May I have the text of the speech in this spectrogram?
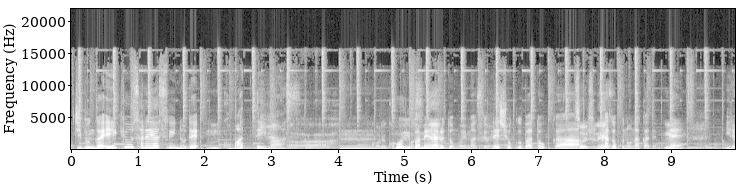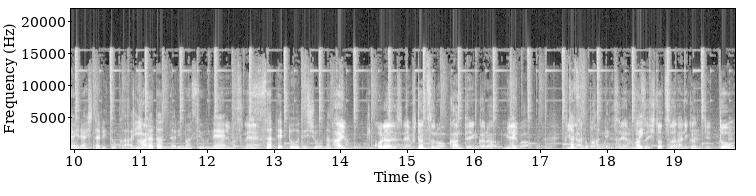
自分が影響されやすいのでうん。困っています。あうんね。こういう場面あると思いますよね。職場とーかね。家族の中でもね、イライラしたりとか言い方ってありますよあねり、ますね。さてどうでしょう中さん、はい。これはですね2つの観点から見ればいいなと思うんですね。まず1つは何かっていうと、うん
